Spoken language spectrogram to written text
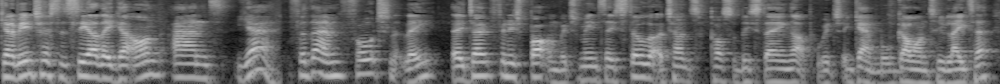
going to be interested to see how they get on. And yeah, for them, fortunately, they don't finish bottom, which means they still got a chance of possibly staying up. Which again we'll go on to later.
